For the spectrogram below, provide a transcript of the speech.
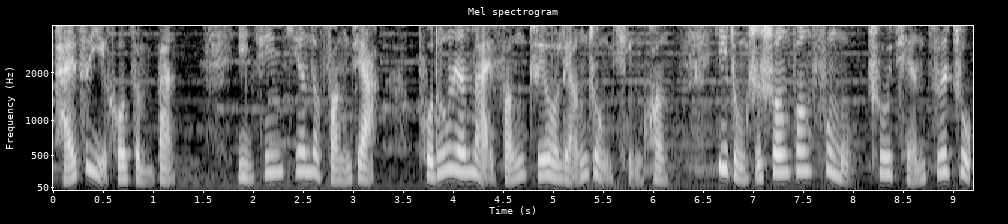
孩子以后怎么办？以今天的房价，普通人买房只有两种情况：一种是双方父母出钱资助，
